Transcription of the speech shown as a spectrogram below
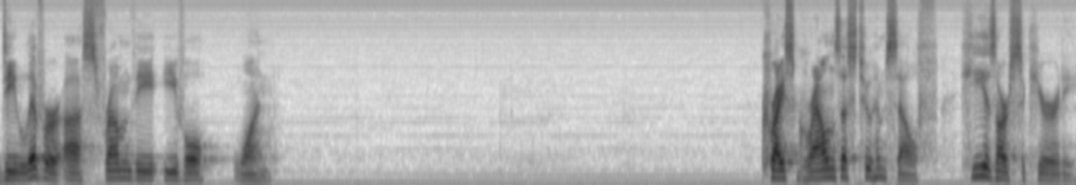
Deliver us from the evil one. Christ grounds us to himself. He is our security.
